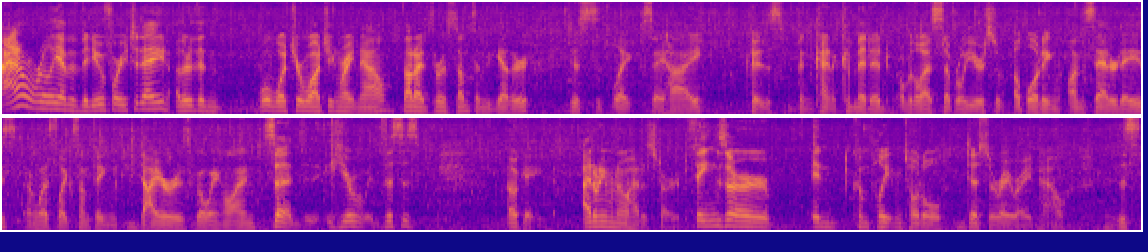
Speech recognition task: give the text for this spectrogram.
I don't really have a video for you today, other than well, what you're watching right now. Thought I'd throw something together, just like say hi, because been kind of committed over the last several years to uploading on Saturdays, unless like something dire is going on. So here, this is okay. I don't even know how to start. Things are in complete and total disarray right now. Does this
